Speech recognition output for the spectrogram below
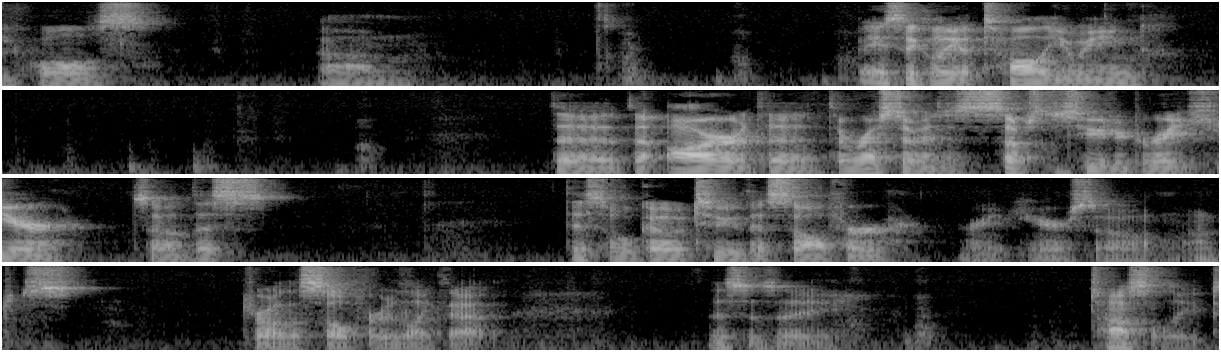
equals um, basically a toluene, the, the R, the, the rest of it is substituted right here. So this, this will go to the sulfur right here. So I'll just draw the sulfur like that. This is a tosylate.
